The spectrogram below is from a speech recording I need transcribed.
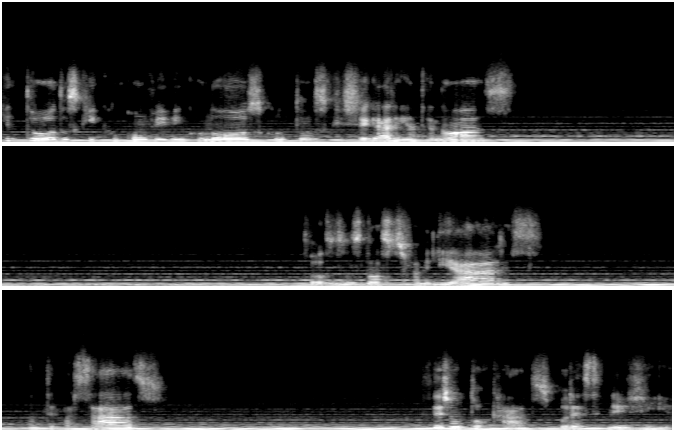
que todos que convivem conosco, todos que chegarem até nós, todos os nossos familiares, antepassados, sejam tocados por essa energia,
